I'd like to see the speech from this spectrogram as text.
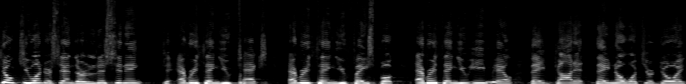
Don't you understand? They're listening to everything you text, everything you Facebook, everything you email. They've got it. They know what you're doing.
